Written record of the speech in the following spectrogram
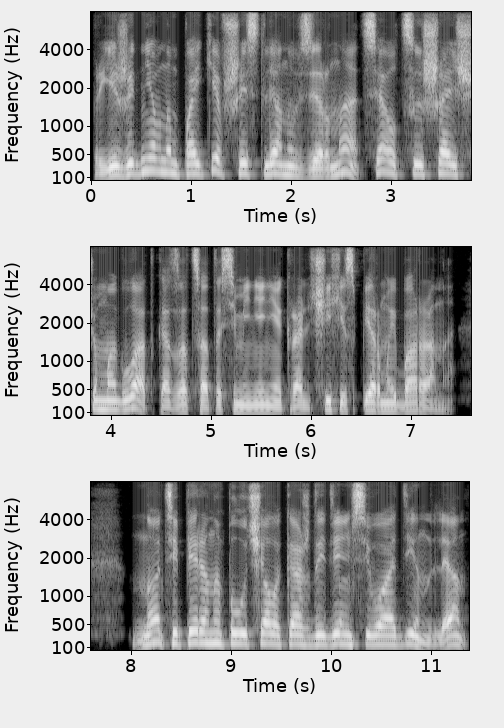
При ежедневном пайке в шесть лянов зерна Цяо Цыша еще могла отказаться от осеменения крольчихи спермой барана, но теперь она получала каждый день всего один лян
